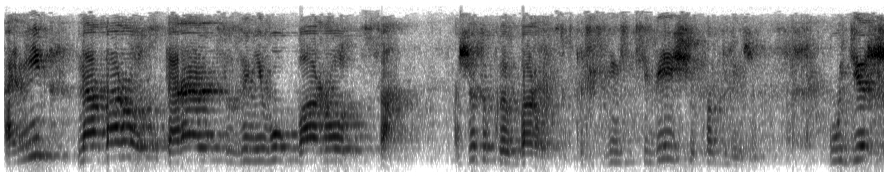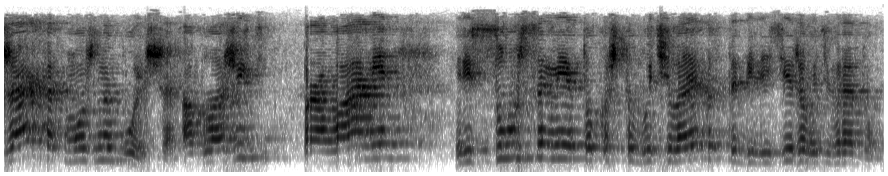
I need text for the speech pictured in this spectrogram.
Они, наоборот, стараются за него бороться. А что такое бороться? Присоединить тебе еще поближе. Удержать как можно больше, обложить правами, ресурсами, только чтобы человека стабилизировать в роду.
